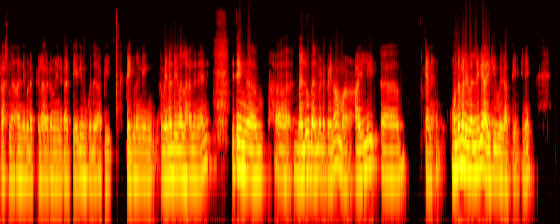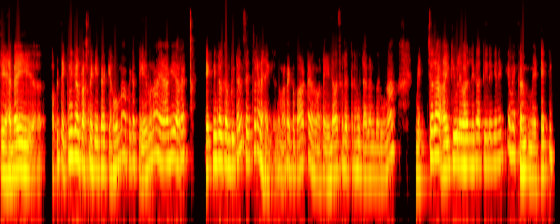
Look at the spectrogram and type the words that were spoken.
ප්‍රශ්න හන්න ගොඩක් කලාට මේන කට්ටියගේ. මොකද අපි පේකුණගෙන් වෙන දෙවල් අහන්න නෑන. ඉතින් බැලූ බැල්මට පේනවා අයිලි කැන හොඳම ලෙවල්ලගේ අයිකිව එකක් තියෙන කෙනෙක්. තේ හැබැයි අපි ටෙක්නිකල් ප්‍රශ්න කේපයක් හොම අපිට තේරුණා යාගේ අර ටෙක්නිකල් කම්පිටල් සෙච්චර නැහැගෙන මට එක පාට මට එදසල එතරම හිතාගන්න දරුණා මෙච්චර අයිකව ලෙවල් එක තියෙන කෙනෙක් මේ ටෙක්නික්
